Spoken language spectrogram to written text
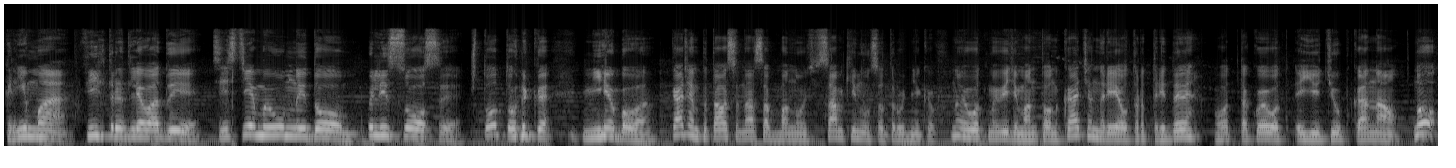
Крема, фильтры для воды, системы «Умный дом», пылесосы, что только не было. Катин пытался нас обмануть, сам кинул сотрудников. Ну и вот мы видим Антон Катин, Realtor 3D, вот такой вот YouTube канал. Ну,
